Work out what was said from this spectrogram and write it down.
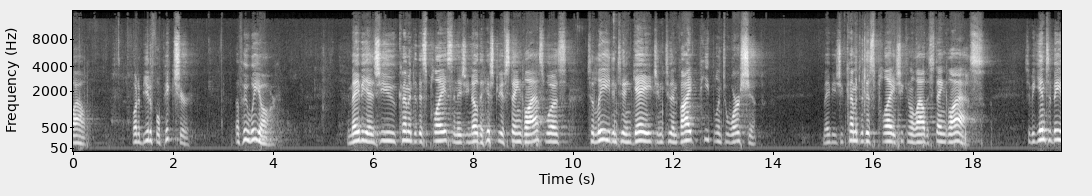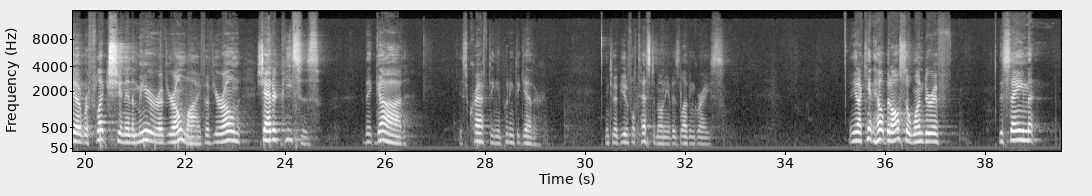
Wow. What a beautiful picture of who we are. And maybe as you come into this place and as you know the history of stained glass was to lead and to engage and to invite people into worship. Maybe as you come into this place, you can allow the stained glass to begin to be a reflection and a mirror of your own life, of your own shattered pieces that God is crafting and putting together into a beautiful testimony of His loving grace. And yet, I can't help but also wonder if the same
